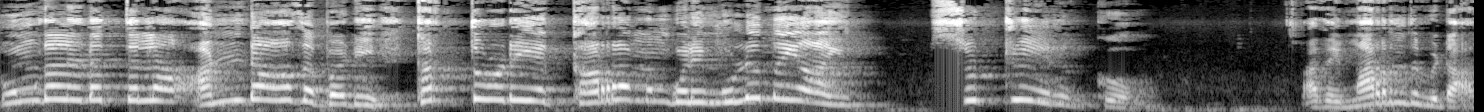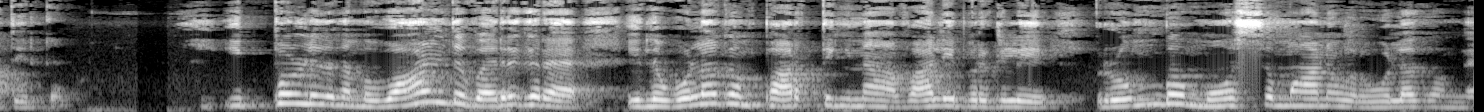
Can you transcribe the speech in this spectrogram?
உங்களிடத்துல அண்டாதபடி கர்த்தருடைய கரம் உங்களை முழுமையாய் சுற்றி இருக்கும். அதை மறந்து விடாதீர்கள். இப்பொழுது நம்ம வாழ்ந்து வருகிற இந்த உலகம் பார்த்தீங்கன்னா வாலிபர்களே ரொம்ப மோசமான ஒரு உலகங்க.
